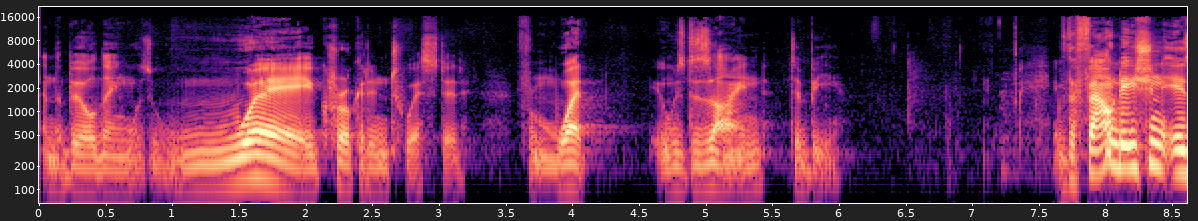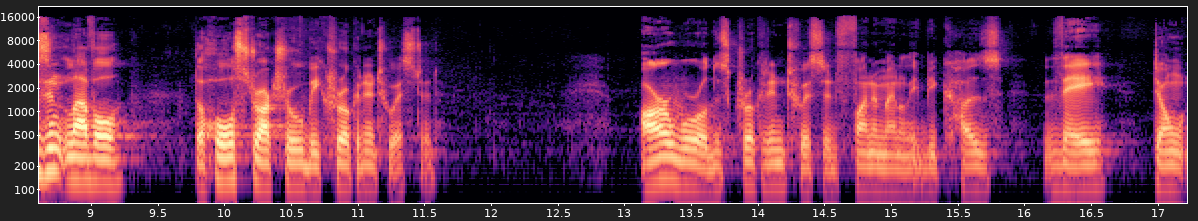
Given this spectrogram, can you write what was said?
and the building was way crooked and twisted from what it was designed to be. If the foundation isn't level, the whole structure will be crooked and twisted. Our world is crooked and twisted fundamentally because they don't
